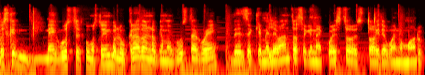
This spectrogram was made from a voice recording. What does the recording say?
es que me gusta, como estoy involucrado en lo que me gusta, güey, desde que me levanto hasta que me acuesto estoy de buen humor,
